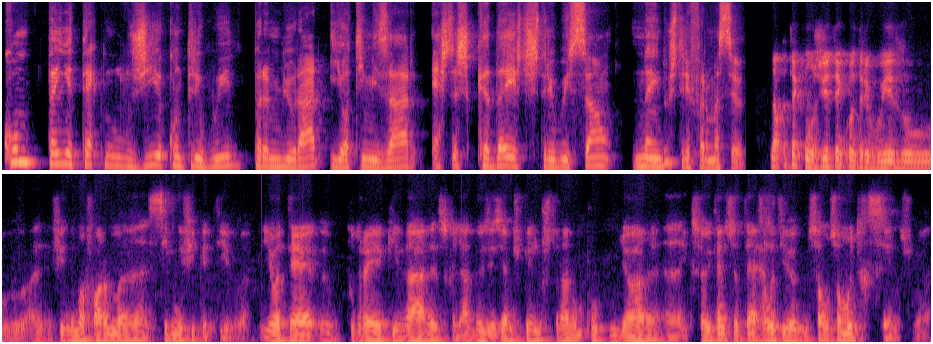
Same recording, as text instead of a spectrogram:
Como tem a tecnologia contribuído para melhorar e otimizar estas cadeias de distribuição na indústria farmacêutica? Não, a tecnologia tem contribuído, enfim, de uma forma significativa. E eu até eh, poderei aqui dar, se calhar, dois exemplos para ilustrar um pouco melhor, uh, e que são exemplos até relativamente, são, são muito recentes. É?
